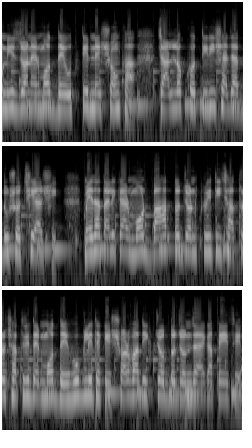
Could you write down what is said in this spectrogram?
উনিশ জনের মধ্যে উত্তীর্ণের সংখ্যা চার লক্ষ তিরিশ হাজার দুশো ছিয়াশি। মেধা তালিকার মোট বাহাত্তর জন কৃতি ছাত্রছাত্রীদের মধ্যে হুগলি থেকে সর্বাধিক চোদ্দ জন জায়গা পেয়েছেন।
